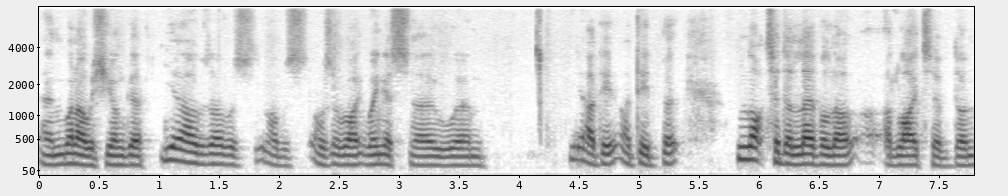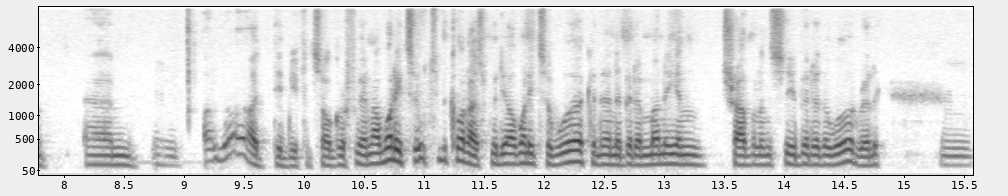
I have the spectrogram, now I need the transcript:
And when I was younger, yeah, I was I was I was I was a right winger. So um, yeah, I did I did, but not to the level I, I'd like to have done. Um, I, I did my photography, and I wanted to, to be quite honest with you, I wanted to work and earn a bit of money and travel and see a bit of the world, really. Mm.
